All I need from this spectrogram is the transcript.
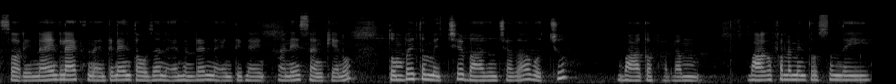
sorry nine lakhs ninety nine thousand nine hundred ninety nine అనే సంఖ్యను తొంభై తొమ్మిదిచే భాగించగా వచ్చు. భాగఫలం. భాగఫలం ఎంత వస్తుంది?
